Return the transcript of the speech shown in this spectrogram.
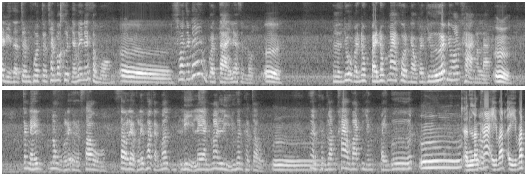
อันนี้แต่จนหัวจนฉันว่าคืดยังไม่ได้สมอง เออชอบจังได้กูก็ตายแล้วสนุกเออเอออยู่ไปนบไปนบมากโคตรเงาก็ยืนอยู่ข้างๆกันละอืม จังไหนนงก็เลยเออเศร้าเศร้าแล้วก็เลยพากันมาหลีแลนมาหลีอยู่เพื่อนเขาเจ้าอืมเพื่อนเขาลังค่าวัดอิหยังไปเบิดอืมอันหลังค่าไอ้วัดไอ้วัด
